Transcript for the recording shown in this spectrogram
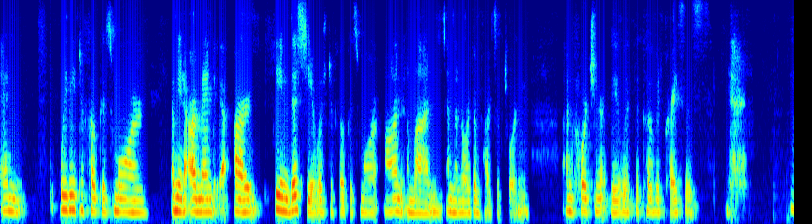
and we need to focus more. I mean, our men, our theme this year was to focus more on Amman and the northern parts of Jordan. Unfortunately, with the COVID crisis, mm-hmm.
